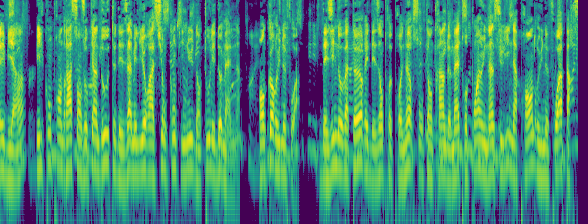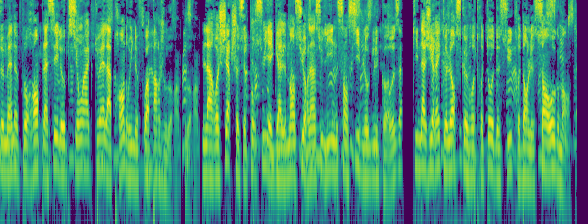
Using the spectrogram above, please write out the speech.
Eh bien, il comprendra sans aucun doute des améliorations continues dans tous les domaines. Encore une fois, des innovateurs et des entrepreneurs sont en train de mettre au point une insuline à prendre une fois par semaine pour remplacer l'option actuelle à prendre une fois par jour. La recherche se poursuit également sur l'insuline sensible au glucose, qui n'agirait que lorsque votre taux de sucre dans le sang augmente.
